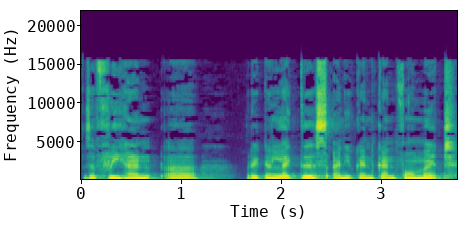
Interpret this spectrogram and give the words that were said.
the freehand uh, written like this and you can confirm it.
